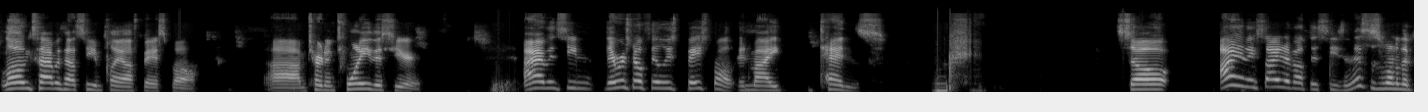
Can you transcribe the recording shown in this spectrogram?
long time without seeing playoff baseball. Uh, I'm turning 20 this year. I haven't seen. There was no Phillies baseball in my tens. So I am excited about this season. This is one of the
